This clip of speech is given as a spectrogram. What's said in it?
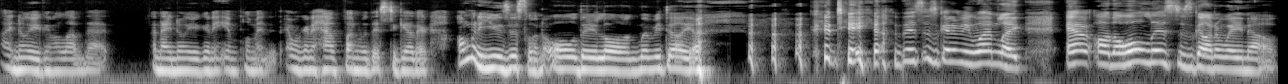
I know you're going to love that. And I know you're going to implement it. And we're going to have fun with this together. I'm going to use this one all day long, let me tell you. this is going to be one like, oh, the whole list has gone away now.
